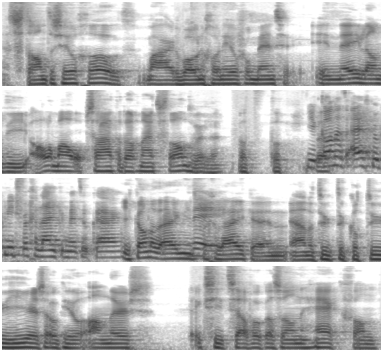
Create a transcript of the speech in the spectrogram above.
het strand is heel groot, maar er wonen gewoon heel veel mensen in Nederland die allemaal op zaterdag naar het strand willen. Dat, dat, Je dat- kan het eigenlijk ook niet vergelijken met elkaar. Je kan het eigenlijk niet Nee. vergelijken. En ja, natuurlijk, de cultuur hier is ook heel anders. Ik zie het zelf ook als wel een hack van...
